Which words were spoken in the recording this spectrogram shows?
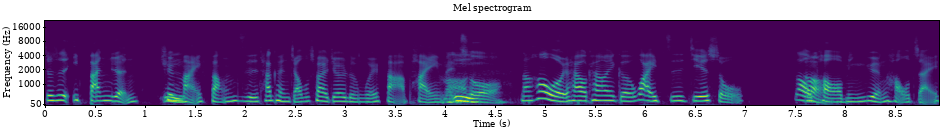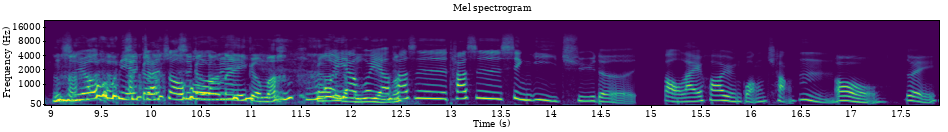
就是一般人去嗯。买房子，他可能缴不出来，就会沦为法拍嘛。没。错，然后我还有看到一个外资接手绕跑名媛豪宅，嗯。使用五年转手获是 刚刚那一，个吗？不一样不一样，他它是它是信义区的宝来花园广场，嗯，哦，对，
